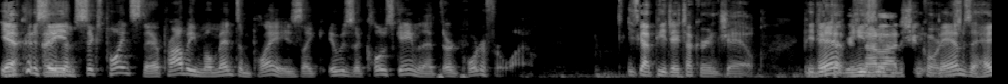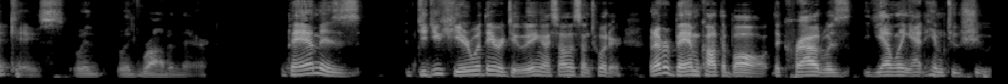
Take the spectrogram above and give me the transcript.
Yeah, you could have saved I mean, them six points there. Probably momentum plays. Like it was a close game in that third quarter for a while he's got PJ Tucker in jail. PJ Bam, Tucker's not allowed to shoot corners. Bam's a head case with with Robin there. Bam is. Did you hear what they were doing? I saw this on Twitter. Whenever Bam caught the ball, the crowd was yelling at him to shoot.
